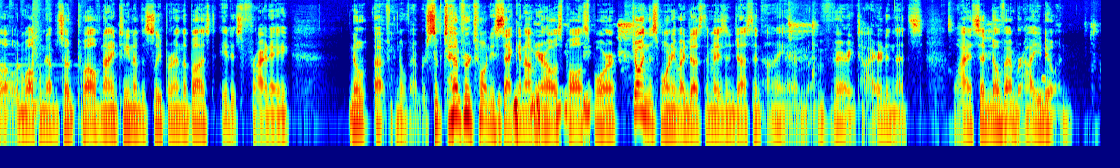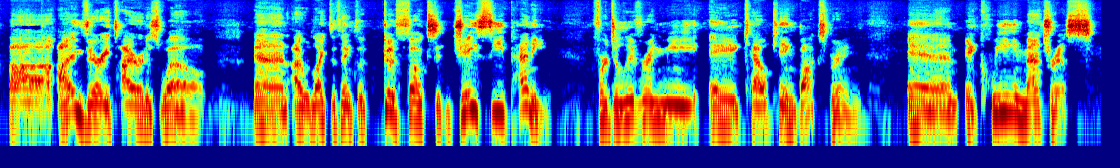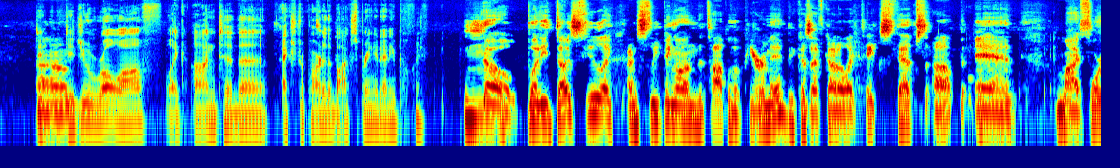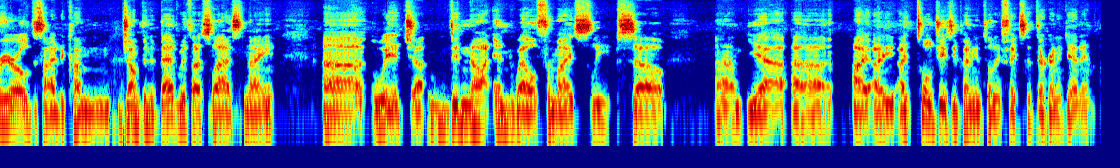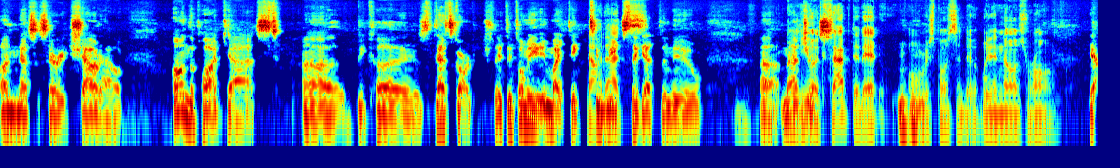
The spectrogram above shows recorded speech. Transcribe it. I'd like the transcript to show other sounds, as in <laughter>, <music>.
Hello and welcome to episode 1219 of The Sleeper and the Bust. It is Friday, no, uh, November, <laughs> September 22nd. I'm your host, Paul Sporer, joined this morning by Justin Mason. Justin, I am very tired, and that's why I said November. How you doing? Uh, I'm very tired as well, and I would like to thank the good folks at J.C. Penney for delivering me a Cal King box spring and a Queen mattress. Did, Um, did you roll off like onto the extra part of the box spring at any point? No, but it does feel like I'm sleeping on the top of a pyramid because I've got to like take steps up. And my four year old decided to come jump into bed with us last night, uh, which uh, did not end well for my sleep. So, um, yeah, uh, I, I, I told JCPenney until they fix it, they're going to get an unnecessary shout out on the podcast uh, because that's garbage. They, they told me it might take two weeks to get the new uh, mattress. you accepted it. Mhm. What were we supposed to do? We didn't know it was wrong. Yeah.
